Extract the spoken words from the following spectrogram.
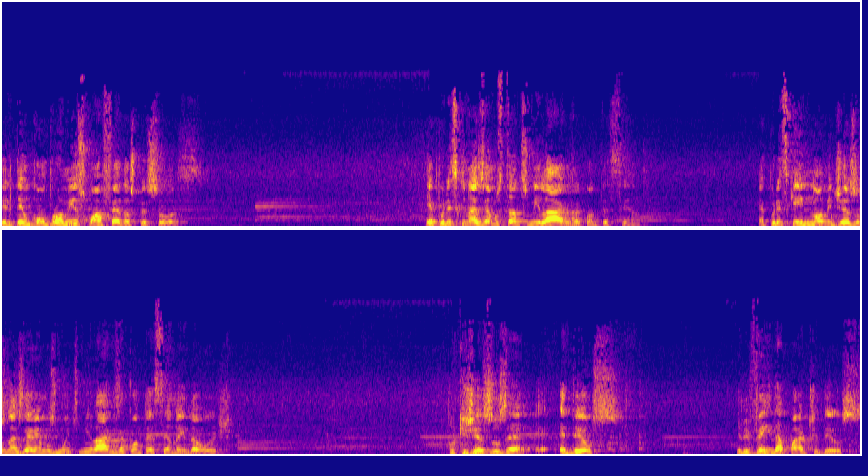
Ele tem um compromisso com a fé das pessoas. E é por isso que nós vemos tantos milagres acontecendo. É por isso que em nome de Jesus nós veremos muitos milagres acontecendo ainda hoje. Porque Jesus é, é, é Deus. Ele vem da parte de Deus.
